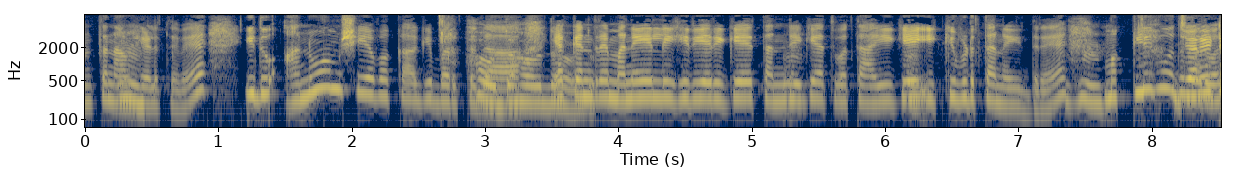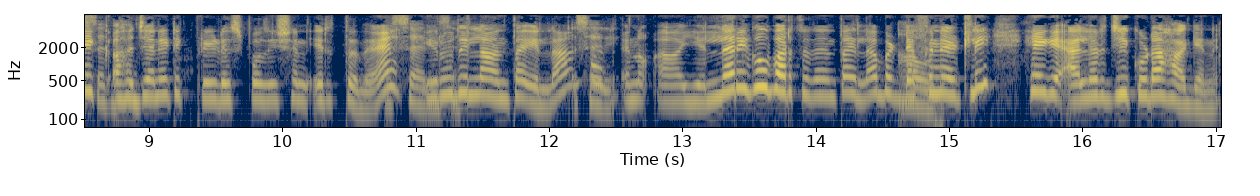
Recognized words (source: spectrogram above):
ಅಂತ ನಾವು ಹೇಳ್ತೇವೆ. ಇದು ಅನುವಂಶೀಯವಾಗಿ ಬರ್ತದೆ. ಯಾಕಂದ್ರೆ ಮನೆಯಲ್ಲಿ ಹಿರಿಯರಿಗೆ ತಂದೆಗೆ ಅಥವಾ ತಾಯಿಗೆ ಈ ಕಿವಿಡುತನ ಇದ್ರೆ ಮಕ್ಕಳಿಗೂ ಜೆನೆಟಿಕ್ ಜೆನೆಟಿಕ್ ಪ್ರಿಡಿಸ್ಪೋಸಿಷನ್ ಇರ್ತದೆ. ಇರುವುದಿಲ್ಲ ಅಂತ ಇಲ್ಲ. ಸರಿ. ಎಲ್ಲರಿಗೂ ಬರ್ತದೆ ಅಂತ ಇಲ್ಲ ಬಟ್ ಡೆಫಿನೆಟ್ಲಿ ಹೇಗೆ ಅಲರ್ಜಿ ಕೂಡ ಹಾಗೇನೆ.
